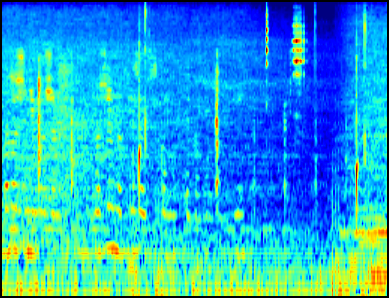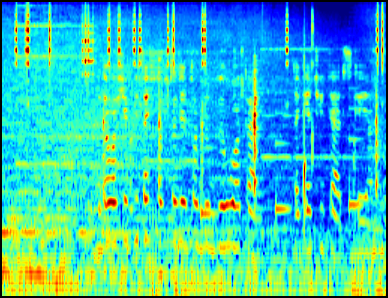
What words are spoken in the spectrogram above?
Szkoda, że nie możemy. Możemy napisać, tylko nikt tego nie. Udało się pisać, to wtedy to by było takie cheaterskie jakby.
